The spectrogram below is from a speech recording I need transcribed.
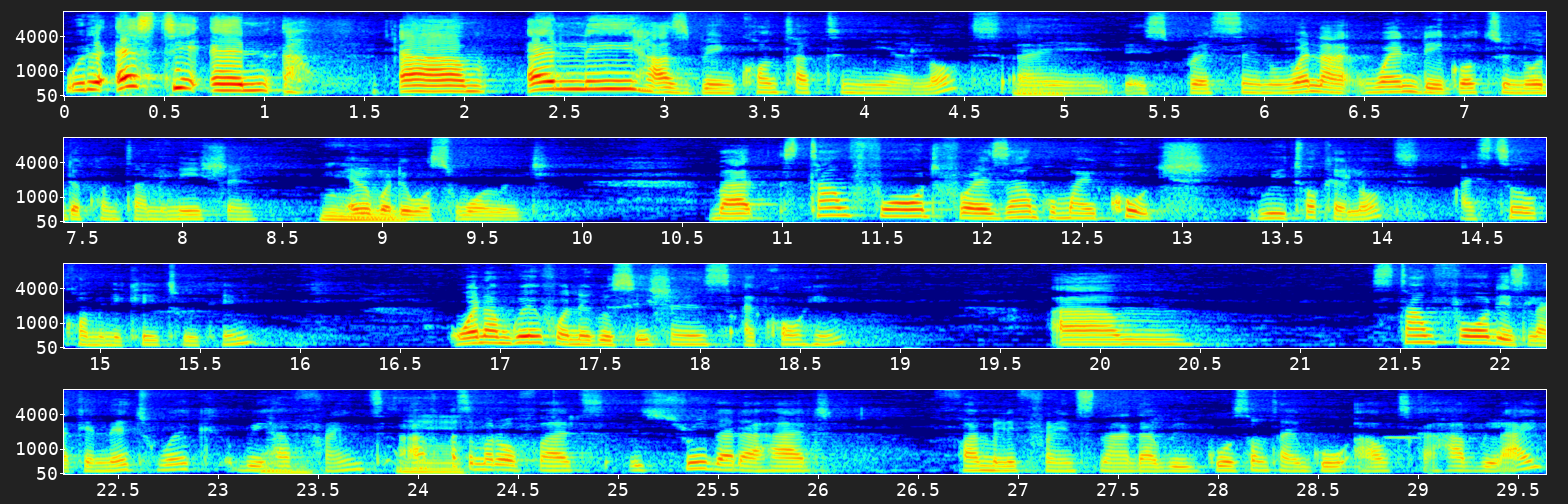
With the STN, um, Ellie has been contacting me a lot, I expressing when I when they got to know the contamination, Everybody was worried. But Stanford, for example, my coach, we talk a lot. I still communicate with him. When I'm going for negotiations, I call him. Um, Stanford is like a network. We have friends. As a matter of fact, it's true that I had family friends now that we go sometimes go out have life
